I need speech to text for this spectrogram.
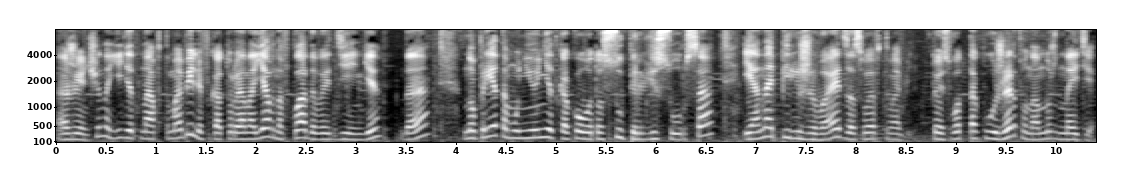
э, женщина едет на автомобиле, в который она явно вкладывает деньги, да, но при этом у нее нет какого-то супер ресурса, и она переживает за свой автомобиль. То есть вот такую жертву нам нужно найти.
